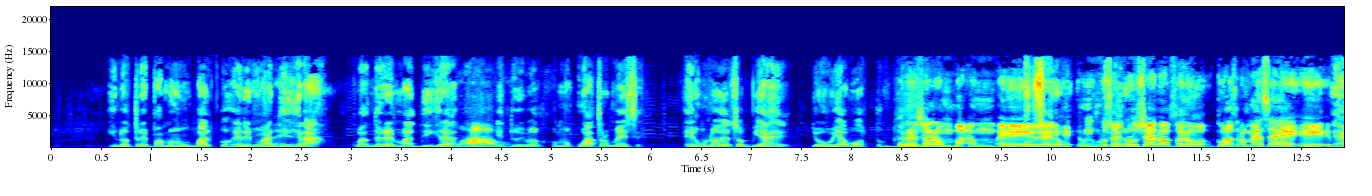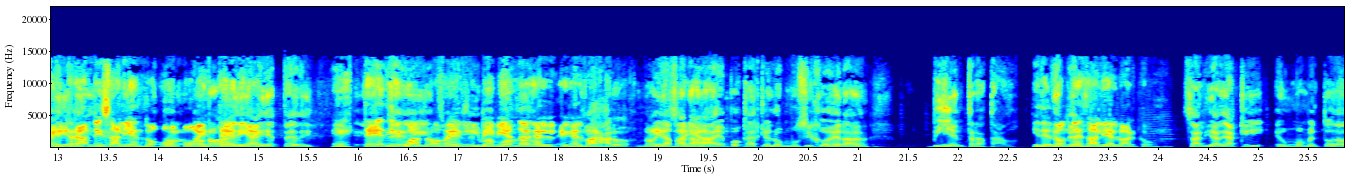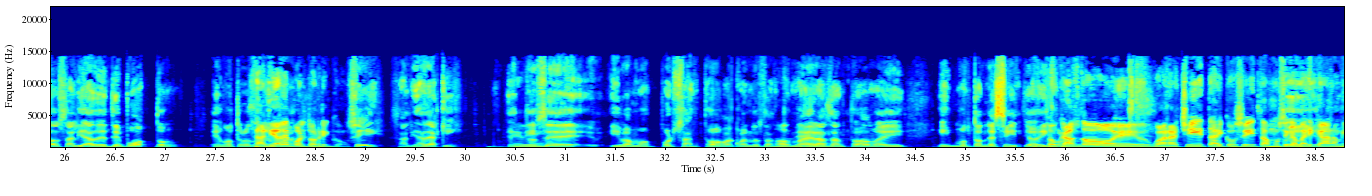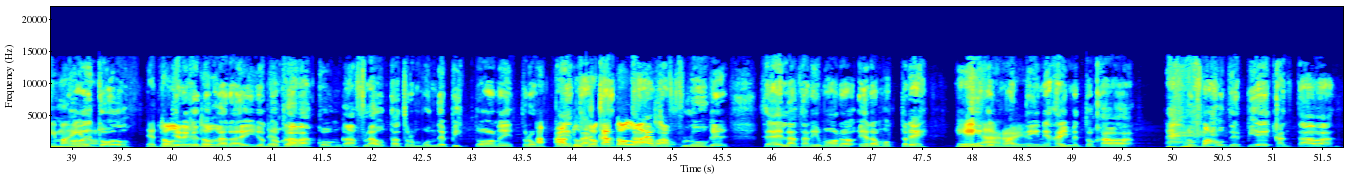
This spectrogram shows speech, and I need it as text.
y nos trepamos en un barco en el Mardi Gras. Cuando era el Mardi Gras, Wow. estuvimos como cuatro meses. En uno de esos viajes, yo voy a Boston. Pero eso era un, un, eh, Crucero, eh, un, un crucero, crucero, sí. pero cuatro meses eh, Ahí, entrando ahí, y saliendo, o, no, o no, no, steady ahí, ahí. ahí, steady. Steady cuatro meses, vamos viviendo en el- en el barco. Claro, no, y esa para era allá. la época que los músicos eran bien tratados. ¿Y de Yo dónde te- salía el barco? Salía de aquí, en un momento dado salía desde Boston, en otro Salía de Puerto Rico. Sí, salía de aquí. Qué Entonces íbamos por San Tomás, cuando San Ok. Tomás era San Tomás, y, y un montón de sitios. Y y tocando eh, guarachitas y cositas, música Pues, americana, me imagino. No, de todo. De Tú todo. Tienes de que todo, tocar ahí. Yo de tocaba todo. conga, flauta, trombón de pistones, trompeta, ah, tú tocas todo cantaba, eso. fluger. O sea, en la tarima éramos tres. Eh, y. Martínez, ahí me tocaba los bajos de pie, cantaba.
